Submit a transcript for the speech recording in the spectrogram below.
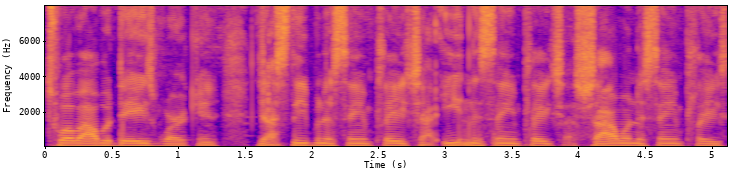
12 hour days working. Y'all sleep in the same place, y'all eat in the same place, y'all shower in the same place.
